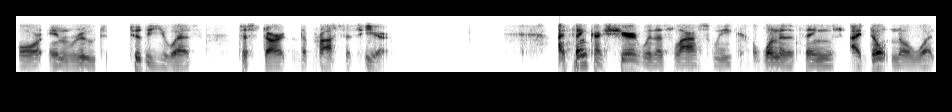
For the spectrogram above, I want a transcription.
or en route to the U.S. to start the process here. I think I shared with us last week one of the things I don't know what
